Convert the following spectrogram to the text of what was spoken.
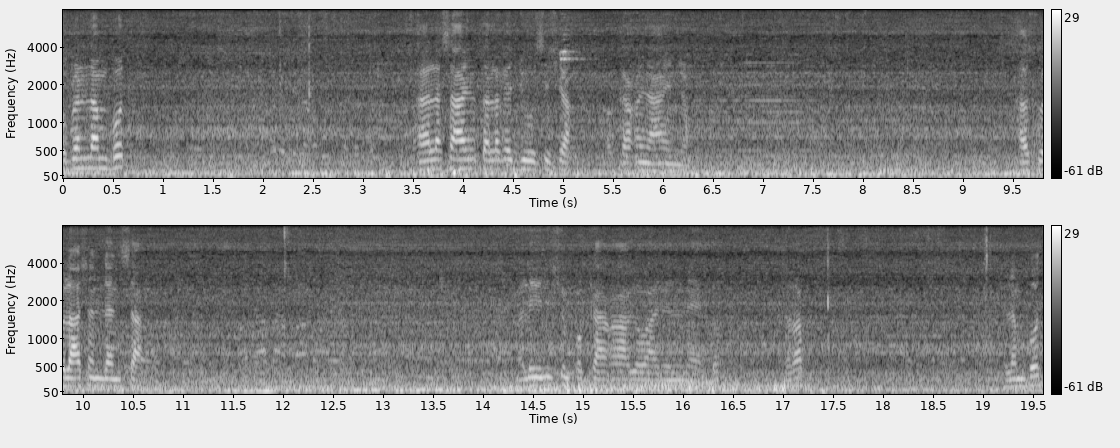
Sobrang lambot. Halasahan nyo talaga juicy siya pagka kinain nyo. Halos wala siyang lansa. Malinis yung pagkakagawa nila nito. Sarap. Lambot.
